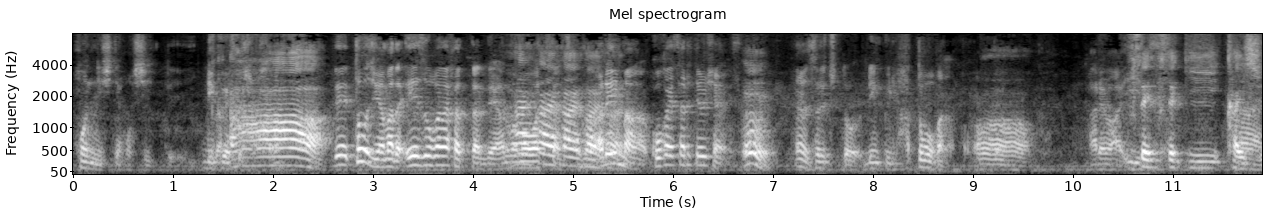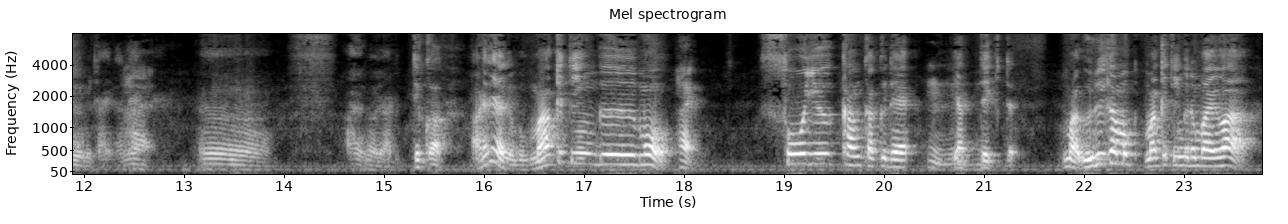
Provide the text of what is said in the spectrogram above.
本にしてほしいってリクエストしましたで、当時はまだ映像がなかったんで、あのまま終わってたんですけど、はいはいはいはいあれ今公開されてるじゃないですか。あ。うん。なのでそれちょっとリンクに貼っとこうかなと思って。ああれはいあ。い布。石回収みたいなね。はい。うん。ああいうのやる。っていうか、あれだよね、僕、マーケティングも、はい。そういう感覚でうんうんうんやってきて、まあ、売りがも、マーケティングの場合は、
